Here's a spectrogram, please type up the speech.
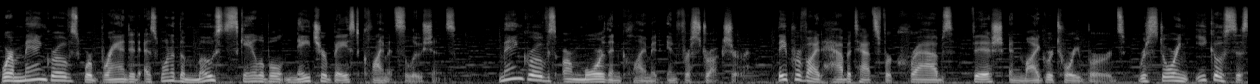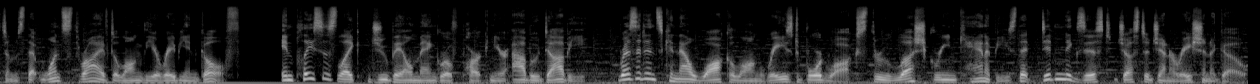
where mangroves were branded as one of the most scalable nature-based climate solutions. Mangroves are more than climate infrastructure. They provide habitats for crabs, fish, and migratory birds, restoring ecosystems that once thrived along the Arabian Gulf. In places like Jubail Mangrove Park near Abu Dhabi, residents can now walk along raised boardwalks through lush green canopies that didn't exist just a generation ago.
